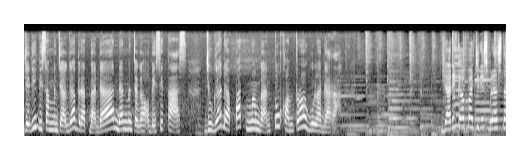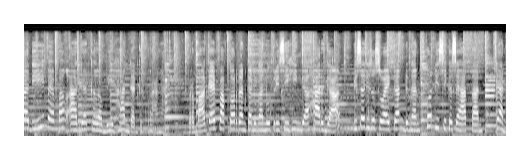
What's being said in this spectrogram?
Jadi bisa menjaga berat badan dan mencegah obesitas. Hmm. Juga dapat membantu kontrol gula darah. Dari keempat jenis beras tadi memang ada kelebihan dan kekurangan. Berbagai faktor dan kandungan nutrisi hingga harga bisa disesuaikan dengan kondisi kesehatan dan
